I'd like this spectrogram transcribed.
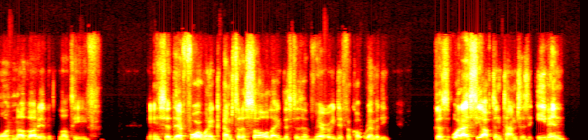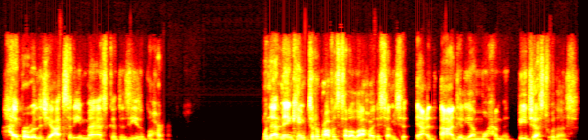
ونظر لطيف and he said, therefore, when it comes to the soul, like this is a very difficult remedy. Because what I see oftentimes is even hyper religiosity mask a disease of the heart. When that man came to the Prophet, وسلم, he said, A'dil ya Muhammad, be just with us.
